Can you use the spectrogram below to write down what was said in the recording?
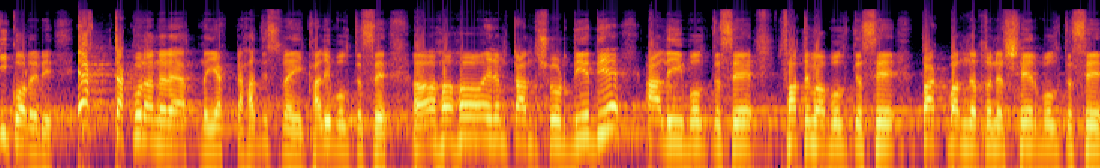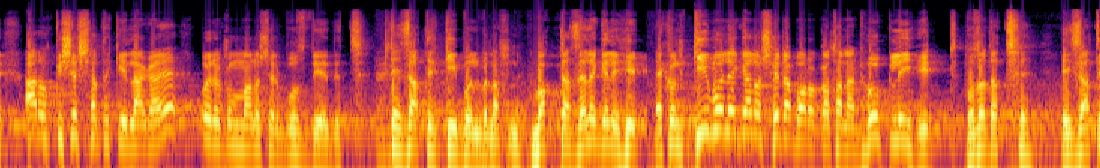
কি করে রে? একটা কোরআনের নাই, একটা হাদিস নাই, খালি বলতেছে, আহ এরম টান সুর দিয়ে দিয়ে আলী বলতেছে, ফাতেমা বলতেছে শের বলতেছে, আরও কিসের সাথে কি লাগায়? ওই রকম মানুষের বুঝ দিয়ে দিচ্ছে। জাতির কি বলবেন আপনি? বক্তা জেলে গেলে হিট। এখন কি বলে গেল সেটা বড় কথা না, ঢুকলেই হিট। বোঝা যাচ্ছে, এই জাতি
